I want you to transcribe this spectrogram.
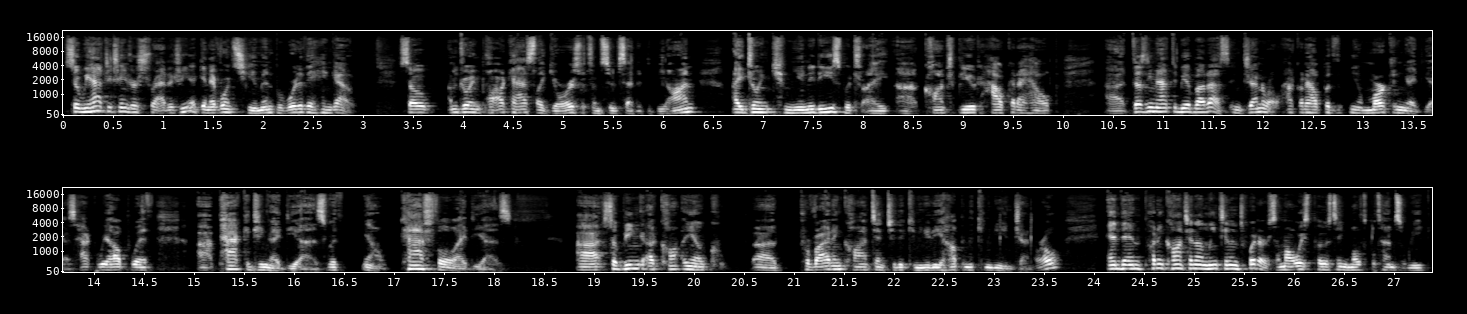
So we had to change our strategy. Again, everyone's human, but where do they hang out? So I'm joining podcasts like yours, which I'm so excited to be on. I join communities, which I uh, contribute. How could I help? Uh, doesn't even have to be about us in general. How could I help with you know marketing ideas? How can we help with uh, packaging ideas, with you know cash flow ideas? Uh, so being a you know uh, providing content to the community, helping the community in general, and then putting content on LinkedIn and Twitter. So I'm always posting multiple times a week,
